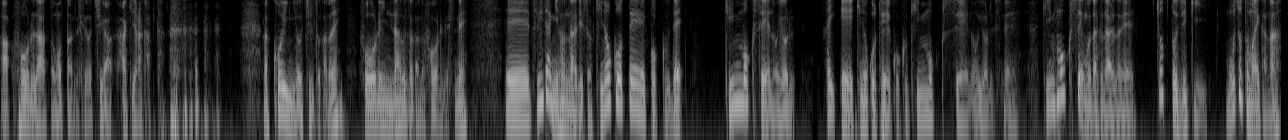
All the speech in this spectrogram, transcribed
あ、 Fall だと思ったんですけど、違う。秋じゃなかった。まあ、恋に落ちるとかのね、 fall in love とかの fall ですね。えー、続いては日本のアーティスト、キノコ帝国で、金木星の夜はい、えー、キノコ帝国、金木星の夜ですね。金木星もだけどあれだね、ちょっと時期、もうちょっと前かな。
